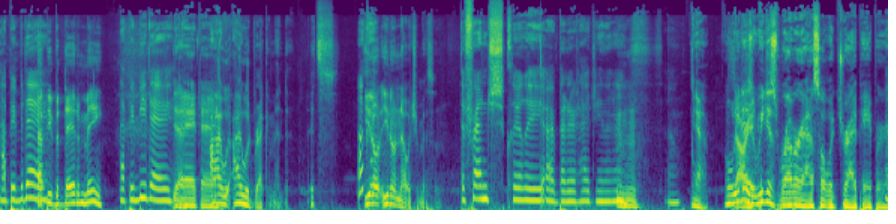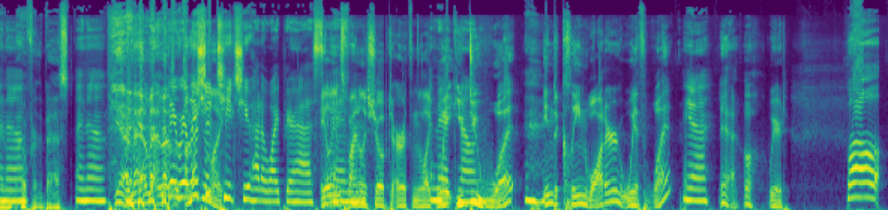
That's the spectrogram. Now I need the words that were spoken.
Happy bidet. happy bidet to me. Happy bidet. Yeah, Day, day. I, w- I would recommend it. It's Okay. you don't you don't know what you're missing. The French clearly are better at hygiene than mm-hmm. us. So yeah. Well, we just, we just rub our asshole with dry paper and hope for the best. I know. Yeah, ima- ima- they really should like, teach you how to wipe your ass. Aliens finally show up to Earth and they're like, American "Wait, you do what? Into clean water with what?" yeah. Yeah. Oh, weird. Well,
